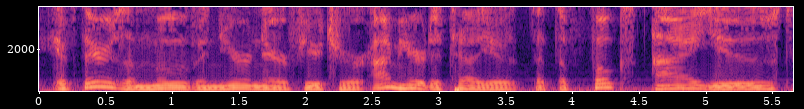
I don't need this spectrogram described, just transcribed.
If there's a move in your near future, I'm here to tell you that the folks I used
